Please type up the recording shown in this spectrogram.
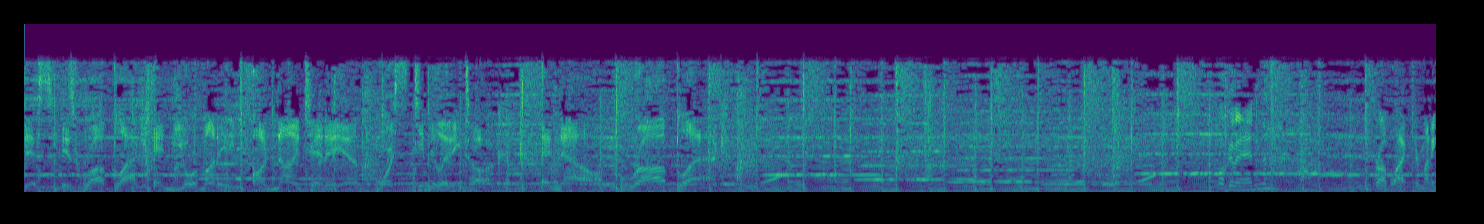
This is Rob Black and your money on 910 a.m. More stimulating talk. And now, Rob Black. Welcome in. Rob Black, your money.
